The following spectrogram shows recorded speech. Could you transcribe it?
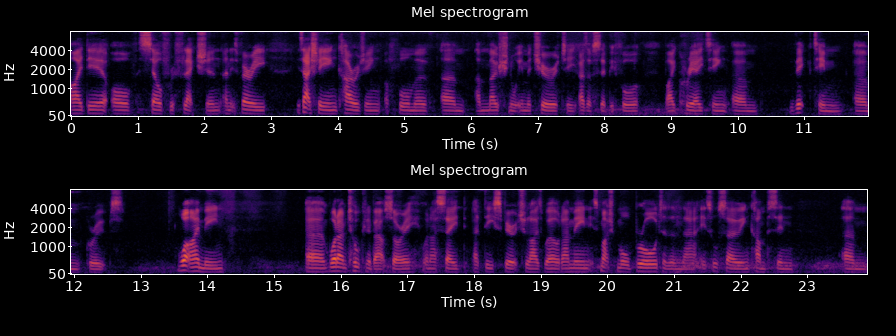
idea of self-reflection, and it's very, it's actually encouraging a form of um, emotional immaturity, as I've said before, by creating um, victim um, groups. What I mean, uh, what I'm talking about, sorry, when I say a despiritualized world, I mean it's much more broader than that. It's also encompassing um,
